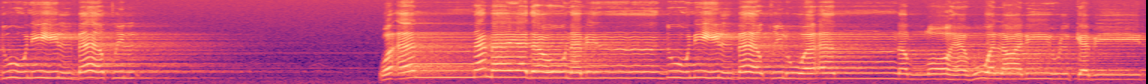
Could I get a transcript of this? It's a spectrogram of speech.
دونه الباطل وأن ما يدعون من دونه الباطل وأن الله هو العلي الكبير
